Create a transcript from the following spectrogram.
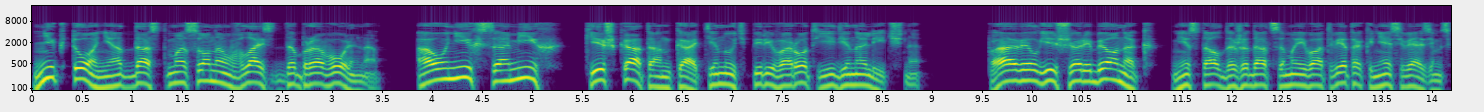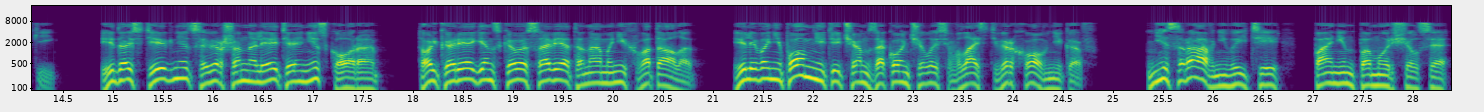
Никто не отдаст масонам власть добровольно, а у них самих кишка тонка тянуть переворот единолично. «Павел еще ребенок», — не стал дожидаться моего ответа князь Вяземский. «И достигнет совершеннолетия не скоро. Только регенского совета нам и не хватало. Или вы не помните, чем закончилась власть верховников?» «Не сравнивайте», — Панин поморщился,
